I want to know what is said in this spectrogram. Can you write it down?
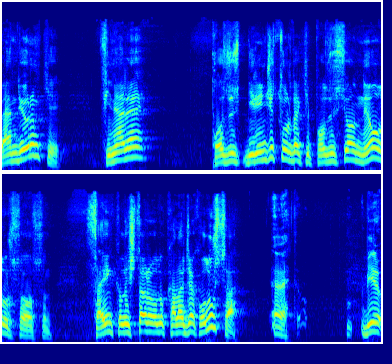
Ben diyorum ki finale pozis- birinci turdaki pozisyon ne olursa olsun Sayın Kılıçdaroğlu kalacak olursa evet bir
